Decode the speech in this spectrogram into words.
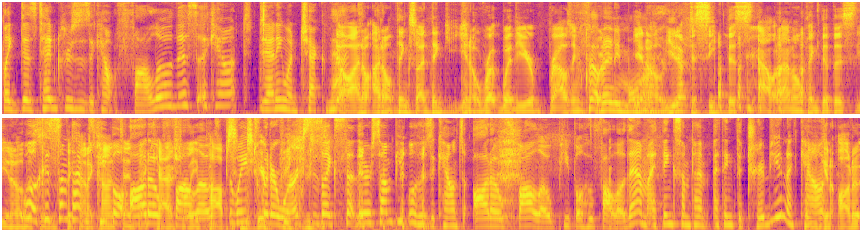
Like, does Ted Cruz's account follow this account? Did anyone check that? No, I don't. I don't think so. I think you know re- whether you're browsing Twitter, anymore. You know, you'd have to seek this out. I don't think that this, you know, Well, this because is the kind sometimes of people content that auto casually follow. pops The way into your Twitter works feed. is like so, there are some people whose accounts auto follow people who follow them. I think sometimes I think the Tribune Wait, you account can auto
